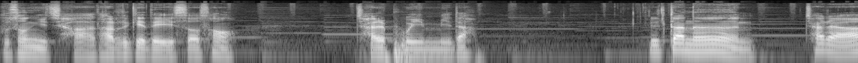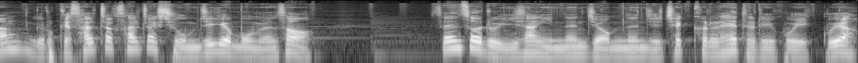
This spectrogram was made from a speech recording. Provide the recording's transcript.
구성이 자 다르게 돼 있어서 잘 보입니다. 일단은 차량 이렇게 살짝 살짝씩 움직여 보면서 센서류 이상 있는지 없는지 체크를 해드리고 있고요.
